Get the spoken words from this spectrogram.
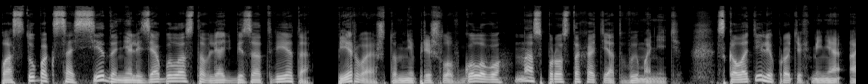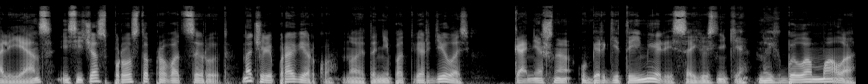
Поступок соседа нельзя было оставлять без ответа. Первое, что мне пришло в голову, нас просто хотят выманить. Сколотили против меня альянс и сейчас просто провоцируют. Начали проверку, но это не подтвердилось. Конечно, у Бергита имелись союзники, но их было мало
